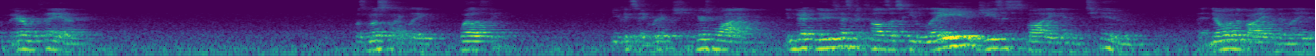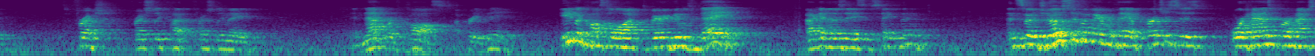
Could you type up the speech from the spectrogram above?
of Arimathea was most likely wealthy. You could say rich. And here's why. The New Testament tells us he laid Jesus' body in a tomb that no other body had been laid in. It's fresh, freshly cut, freshly made. And that would have cost pretty penny. It even cost a lot to bury people today. Back in those days, the same thing. And so Joseph of Arimathea purchases, or has perhaps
